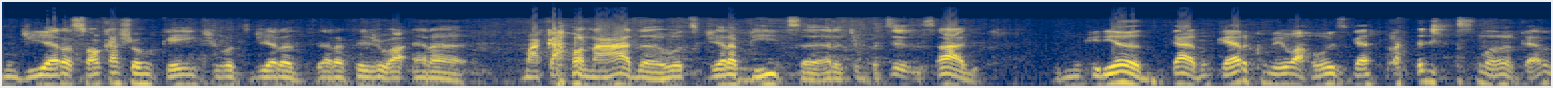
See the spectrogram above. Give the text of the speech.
um dia era só cachorro quente, outro dia era, era feijoada, era macarronada, outro dia era pizza, era tipo assim, sabe? não queria, cara, não quero comer o arroz, não quero nada disso, não, eu quero.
